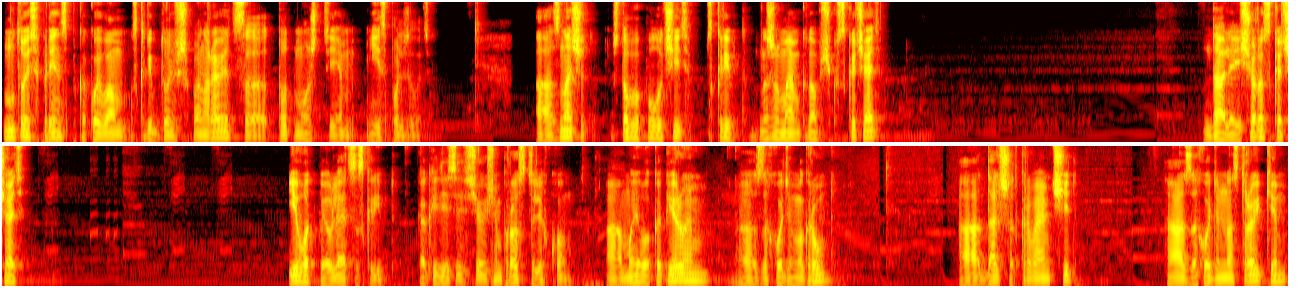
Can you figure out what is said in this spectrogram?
Ну, то есть, в принципе, какой вам скрипт дольше понравится, тот можете и использовать. А, значит, чтобы получить скрипт, нажимаем кнопочку «Скачать». Далее еще раз скачать. И вот появляется скрипт. Как видите, все очень просто, легко. А, мы его копируем, а, заходим в игру. А, дальше открываем чит. А, заходим в настройки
